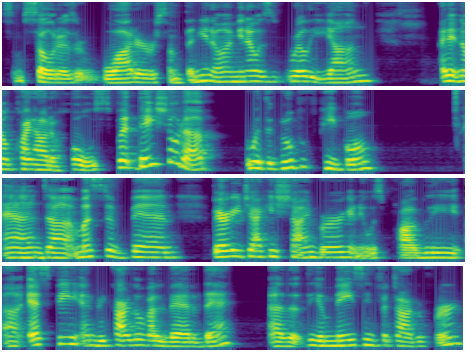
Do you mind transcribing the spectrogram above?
some sodas or water or something. You know, I mean, I was really young. I didn't know quite how to host, but they showed up with a group of people, and uh, must have been Barry Jackie Scheinberg, and it was probably uh, Espy and Ricardo Valverde uh, the, the, amazing photographer.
